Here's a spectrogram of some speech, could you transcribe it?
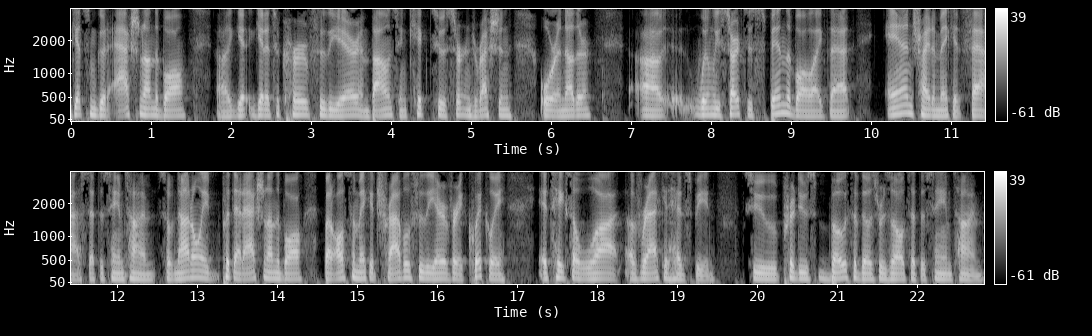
get some good action on the ball, uh, get get it to curve through the air and bounce and kick to a certain direction or another. Uh, when we start to spin the ball like that and try to make it fast at the same time, so not only put that action on the ball, but also make it travel through the air very quickly, it takes a lot of racket head speed to produce both of those results at the same time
